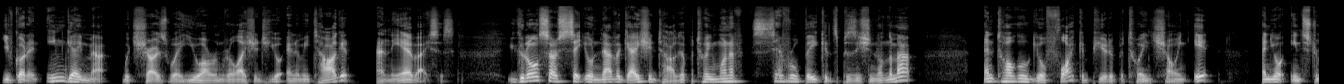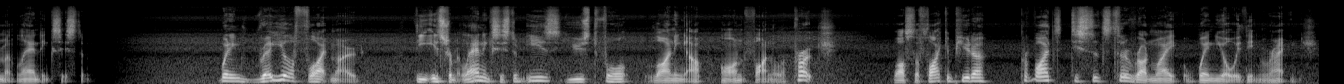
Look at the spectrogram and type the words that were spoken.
you've got an in game map which shows where you are in relation to your enemy target and the airbases. You can also set your navigation target between one of several beacons positioned on the map and toggle your flight computer between showing it and your instrument landing system. When in regular flight mode, the instrument landing system is used for lining up on final approach, whilst the flight computer provides distance to the runway when you're within range.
